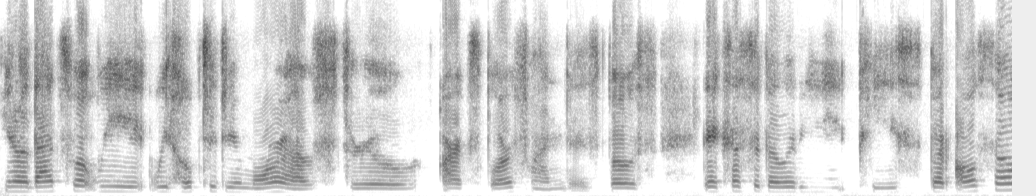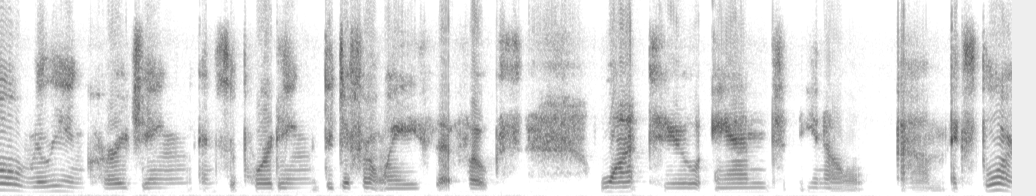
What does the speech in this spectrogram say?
you know, that's what we we hope to do more of through our Explore Fund is both the accessibility piece, but also really encouraging and supporting the different ways that folks want to and, you know, um, explore.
